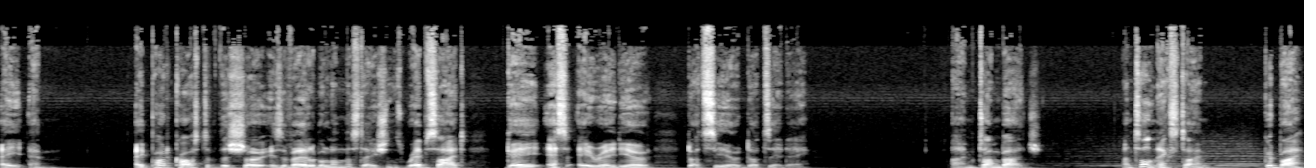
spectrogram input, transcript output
a.m. A podcast of this show is available on the station's website, gaysaradio.co.za. I'm Tom Budge. Until next time, goodbye.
